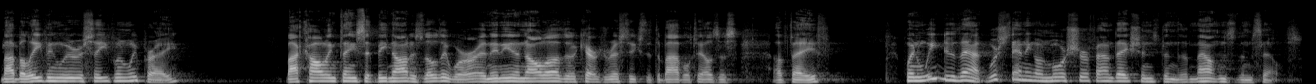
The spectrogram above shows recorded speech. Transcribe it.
by believing we receive when we pray, by calling things that be not as though they were, and any and all other characteristics that the Bible tells us of faith, when we do that, we're standing on more sure foundations than the mountains themselves.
